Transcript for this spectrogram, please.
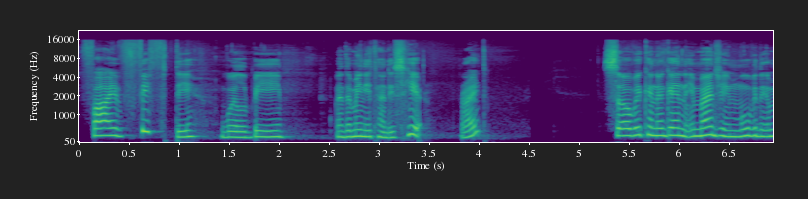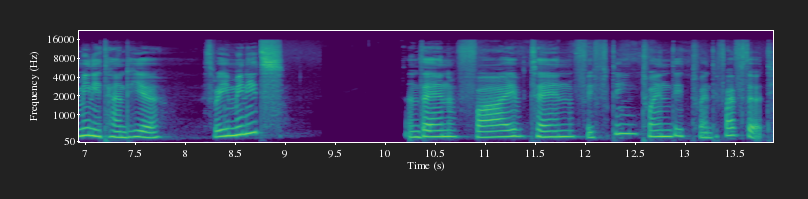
Five fifty will be when the minute hand is here, right? So we can again imagine moving the minute hand here. Three minutes, and then 5, 10, 15, 20, 25, 30.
